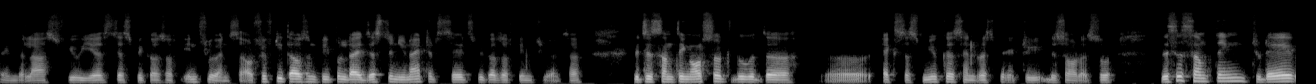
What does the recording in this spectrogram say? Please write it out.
in the last few years just because of influenza, or 50,000 people died just in United States because of influenza, which is something also to do with the uh, excess mucus and respiratory disorders. So this is something today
